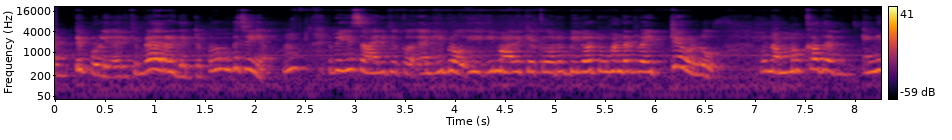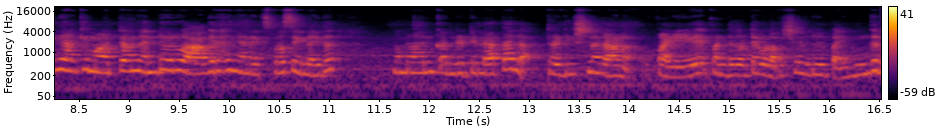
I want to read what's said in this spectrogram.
അടിപൊളിയായിരിക്കും. വേറൊരു ഗെറ്റപ്പ് നമുക്ക് ചെയ്യാം. അപ്പോൾ ഈ സാരിക്കൊക്കെ ഈ ബ്ലൗ ഈ മാലയ്ക്കൊക്കെ ഒരു ബിലോ ടു ഹൺഡ്രഡ് റേറ്റേ ഉള്ളൂ. അപ്പോൾ നമുക്കത് എങ്ങനെയാക്കി മാറ്റാമെന്ന് എന്റെ ഒരു ആഗ്രഹം ഞാൻ എക്സ്പ്രസ് ചെയ്യുന്ന ഇത് നമ്മളാരും കണ്ടിട്ടില്ലാത്തല്ല ട്രഡീഷണൽ ആണ്. പഴയ പണ്ട് തൊട്ടേ ഉള്ള. പക്ഷേ ഇതിനൊരു ഭയങ്കര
